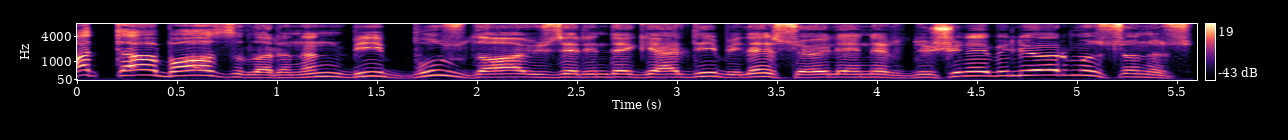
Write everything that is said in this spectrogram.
Hatta bazılarının bir buzdağı üzerinde geldiği bile söylenir. Düşünebiliyor musunuz?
